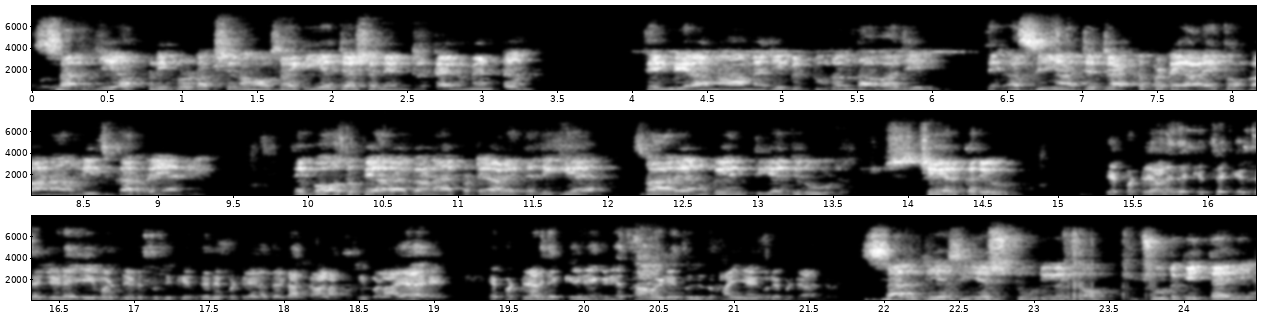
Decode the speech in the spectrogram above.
ਸਰ ਜੀ ਆਪਣੀ ਪ੍ਰੋਡਕਸ਼ਨ ਹਾਊਸ ਹੈਗੀ ਹੈ ਜਸ਼ਨ ਐਂਟਰਟੇਨਮੈਂਟ ਤੇ ਮੇਰਾ ਨਾਮ ਹੈ ਜੀ ਬਿੱਟੂ ਰੰਧਾਵਾ ਜੀ ਤੇ ਅਸੀਂ ਅੱਜ ਜੱਟ ਪਟਿਆਲੇ ਤੋਂ ਗਾਣਾ ਰਿਲੀਜ਼ ਕਰ ਰਹੇ ਹਾਂ ਜੀ ਤੇ ਬਹੁਤ ਪਿਆਰਾ ਗਾਣਾ ਹੈ ਪਟਿਆਲੇ ਤੇ ਲਿਖਿਆ ਹੈ। ਸਾਰਿਆਂ ਨੂੰ ਬੇਨਤੀ ਹੈ ਜਰੂਰ ਸ਼ੇਅਰ ਕਰਿਓ। ਇਹ ਪਟਿਆਲੇ ਦੇ ਕਿੱਥੇ ਕਿੱਥੇ ਜਿਹੜੇ ਇਵੈਂਟ ਜਿਹੜੇ ਤੁਸੀਂ ਕੀਤੇ ਨੇ ਪਟਿਆਲੇ ਦਾ ਜਿਹੜਾ ਗਾਣਾ ਤੁਸੀਂ ਬਣਾਇਆ ਇਹ ਇਹ ਪਟਿਆਲੇ ਦੇ ਕਿਹੜੀਆਂ ਕਿਹੜੀਆਂ ਥਾਵਾਂ ਜਿਹੜੀਆਂ ਤੁਸੀਂ ਦਿਖਾਈਆਂ ਪੂਰੇ ਪਟਿਆਲੇ ਦੇ ਵਿੱਚ? ਸਰ ਜੀ ਅਸੀਂ ਇਹ ਸਟੂਡੀਓ ਸ਼ੂਟ ਕੀਤਾ ਹੈ ਜੀ।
